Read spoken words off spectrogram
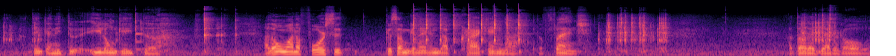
I think I need to elongate the I don't want to force it because I'm gonna end up cracking the, the flange I thought I got it all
